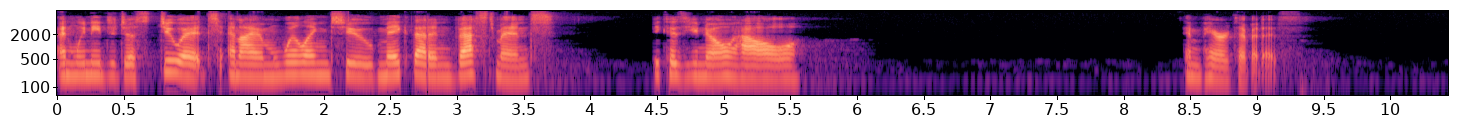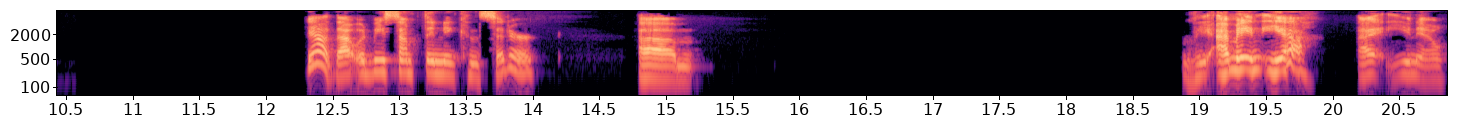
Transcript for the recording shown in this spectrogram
and we need to just do it and I am willing to make that investment because you know how imperative it is. yeah, that would be something to consider. Um, I mean, yeah, I you know,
